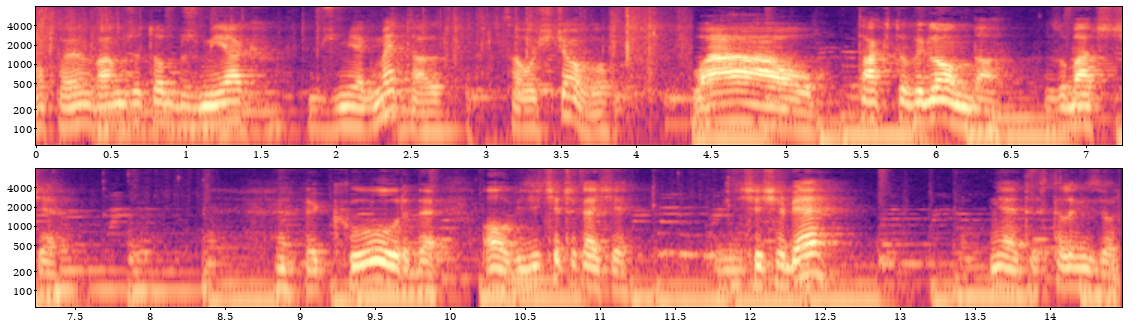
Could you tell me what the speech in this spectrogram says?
No, powiem wam, że to brzmi jak brzmi jak metal całościowo. Wow, tak to wygląda. Zobaczcie. Kurde. O, widzicie? Czekajcie. Widzicie siebie? Nie, to jest telewizor.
